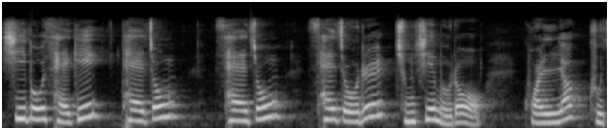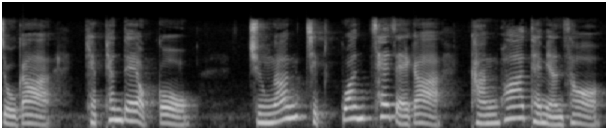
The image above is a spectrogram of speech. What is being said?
15세기 태종, 세종, 세조를 중심으로 권력 구조가 개편되었고 중앙 집권 체제가 강화되면서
